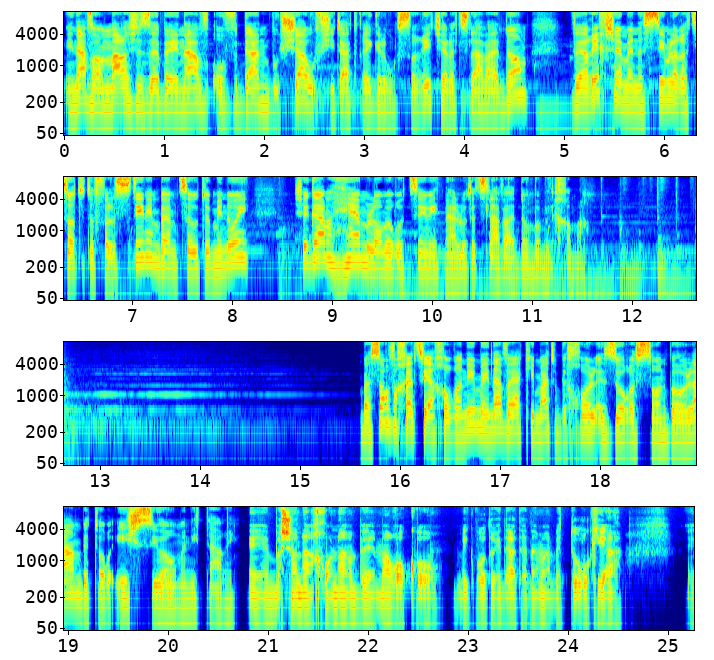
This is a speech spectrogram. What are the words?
עינב אמר שזה בעיניו אובדן בושה ופשיטת רגל מוסרית של הצלב האדום, והעריך שהם מנסים לרצות את הפלסטינים באמצעות המינוי, שגם הם לא מרוצים מהתנהלות הצלב האדום במלחמה. בעשור וחצי האחרונים עינב היה כמעט בכל אזור אסון בעולם בתור איש סיוע הומניטרי. אה, בשנה האחרונה במרוקו, בעקבות רעידת אדמה בטורקיה, אה,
